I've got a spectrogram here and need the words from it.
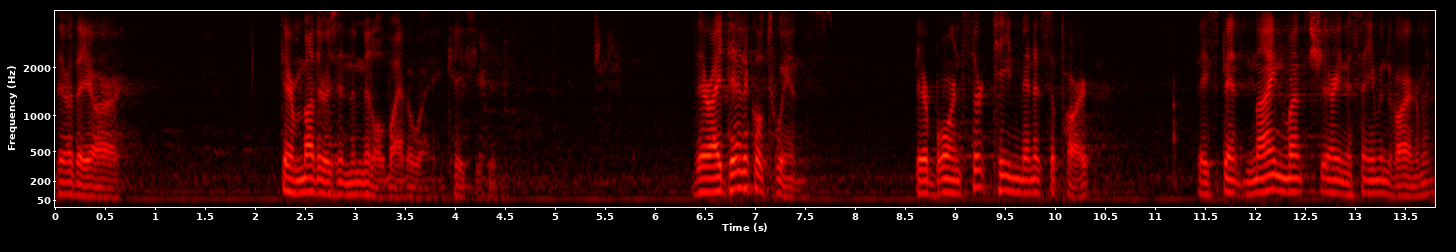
There they are. Their mother is in the middle, by the way, in case you didn't. They're identical twins. They're born 13 minutes apart. They spent nine months sharing the same environment.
